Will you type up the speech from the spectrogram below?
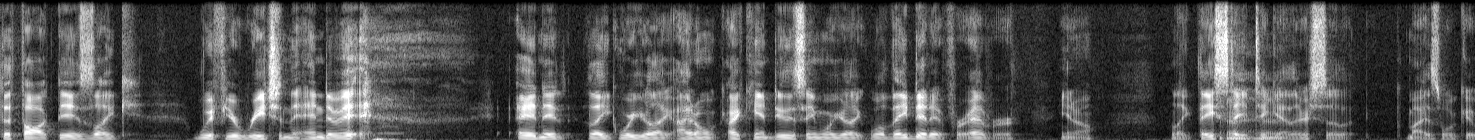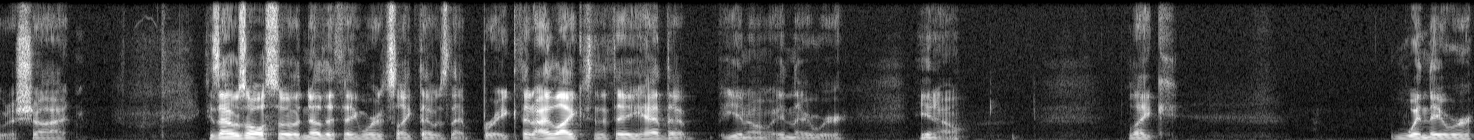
the thought is like if you're reaching the end of it and it like where you're like i don't i can't do this anymore you're like well they did it forever you know like they stayed Mhm. together so might as well give it a shot because that was also another thing where it's like that was that break that i liked that they had that you know in there where you know like when they were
